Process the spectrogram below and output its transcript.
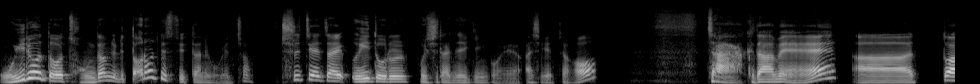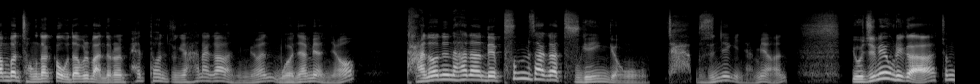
오히려 더 정답률이 떨어질 수 있다는 거겠죠. 출제자의 의도를 보시란 얘기인 거예요. 아시겠죠? 자, 그 다음에 아, 또 한번 정답과 오답을 만들어낸 패턴 중에 하나가 아니면 뭐냐면요. 단어는 하나인데 품사가 두 개인 경우. 자, 무슨 얘기냐면 요즘에 우리가 좀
